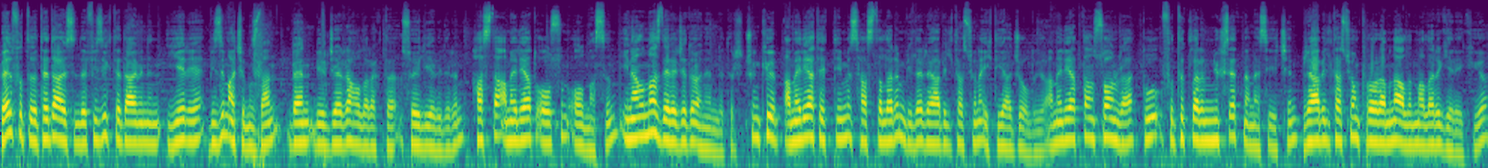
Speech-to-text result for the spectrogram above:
Bel fıtığı tedavisinde fizik tedavinin yeri bizim açımızdan ben bir cerrah olarak da söyleyebilirim. Hasta ameliyat olsun olmasın inanılmaz derecede önemlidir. Çünkü ameliyat ettiğimiz hastaların bile rehabilitasyona ihtiyacı oluyor. Ameliyattan sonra bu fıtıkların nüksetmemesi için rehabilitasyon programına alınmaları gerekiyor.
